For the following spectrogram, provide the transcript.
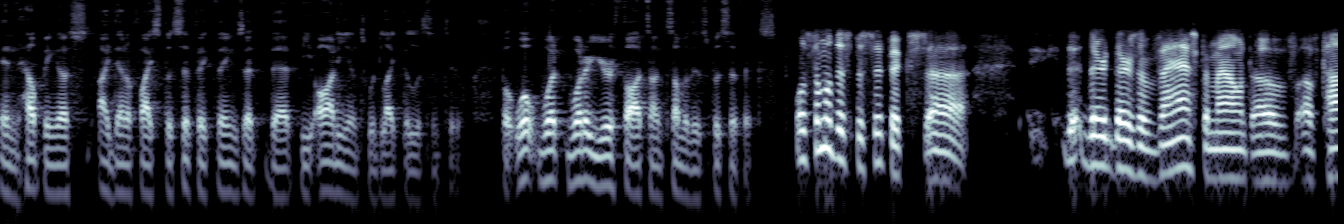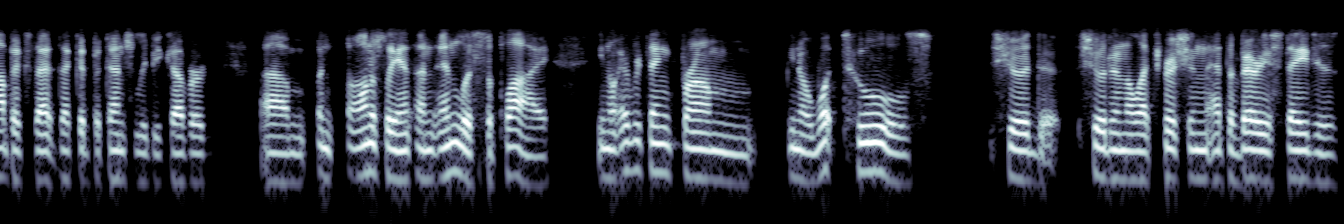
in helping us identify specific things that that the audience would like to listen to. But what what what are your thoughts on some of the specifics? Well, some of the specifics. Uh, there, there's a vast amount of, of topics that, that could potentially be covered. Um, and honestly, an, an endless supply. You know, everything from you know what tools should should an electrician at the various stages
